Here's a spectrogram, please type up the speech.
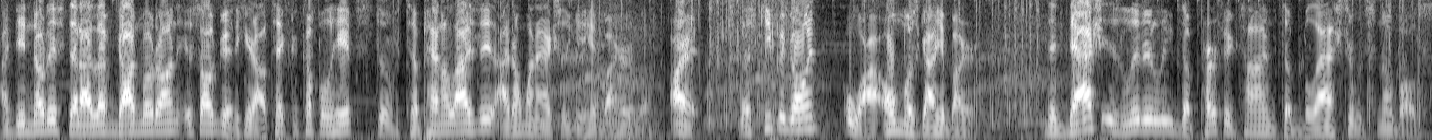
I did notice that I left God mode on. It's all good. Here, I'll take a couple hits to, to penalize it. I don't want to actually get hit by her, though. All right, let's keep it going. Oh, I almost got hit by her. The dash is literally the perfect time to blast her with snowballs.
